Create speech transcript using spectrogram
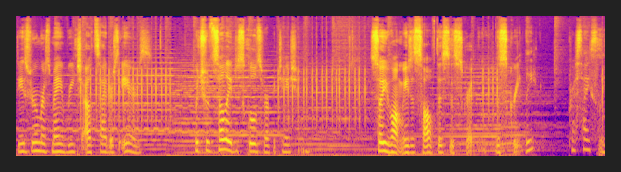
these rumors may reach outsiders' ears, which would sully the school's reputation. So you want me to solve this discre- discreetly? Precisely.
